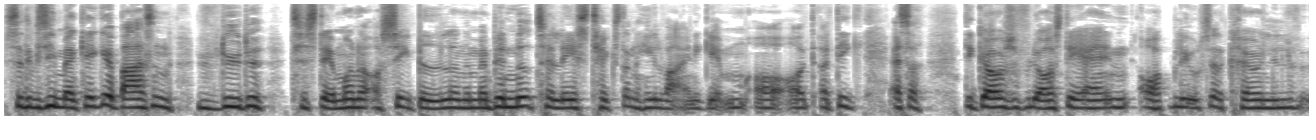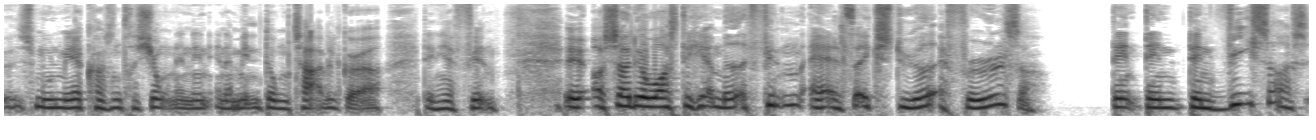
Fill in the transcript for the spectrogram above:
så det vil sige, man kan ikke bare sådan lytte til stemmerne og se billederne. Man bliver nødt til at læse teksterne hele vejen igennem. Og, og, og det, altså, det gør jo selvfølgelig også, det er en oplevelse, der kræver en lille smule mere koncentration, end en, en almindelig dokumentar vil gøre, den her film. Øh, og så er det jo også det her med, at filmen er altså ikke styret af følelser. Den, den, den viser os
